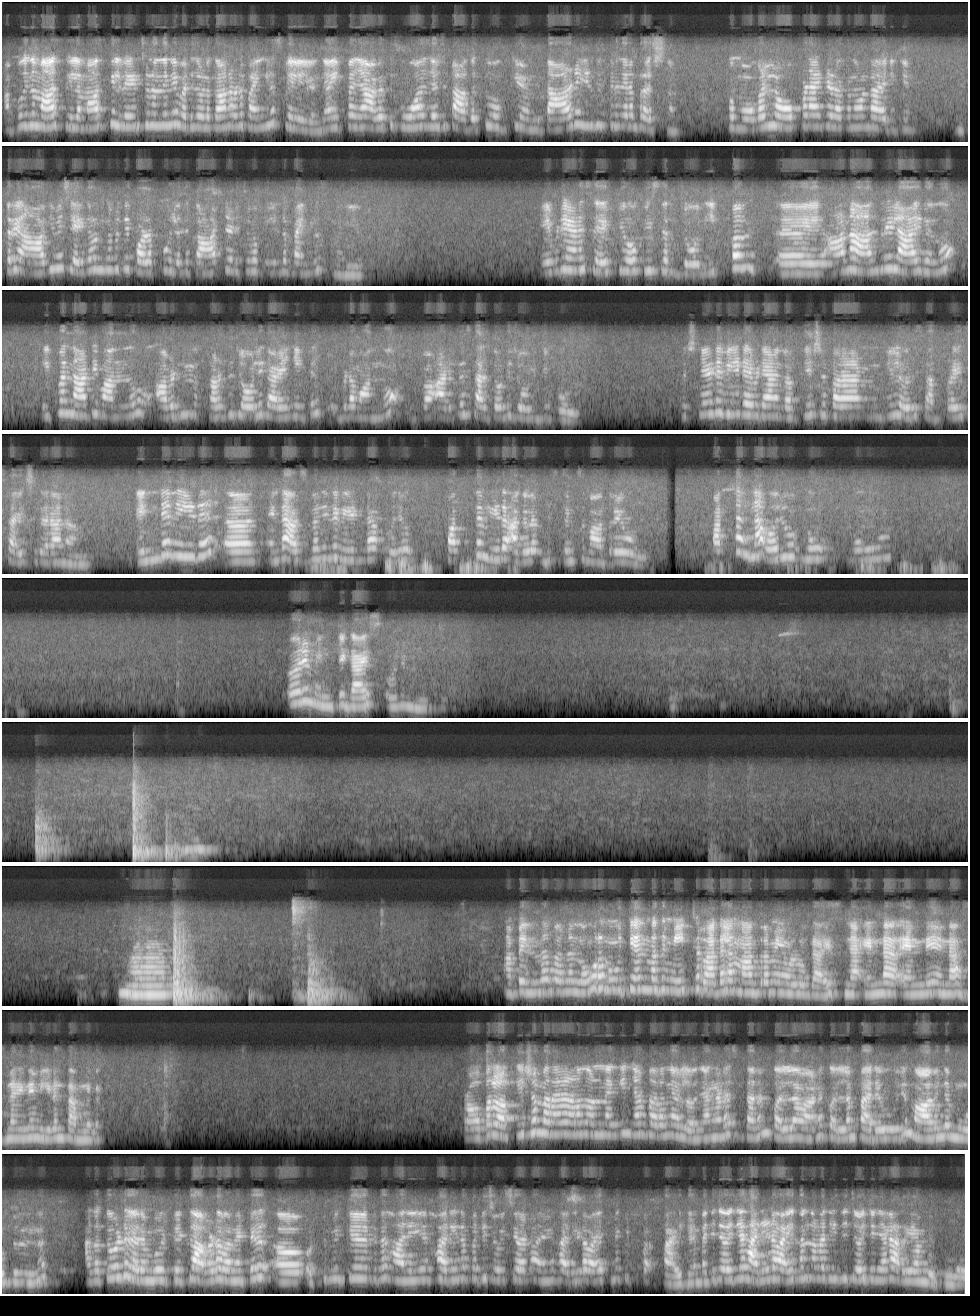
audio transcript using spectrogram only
അപ്പൊ ഇത് മാസ്ക് ഇല്ല. മാസ്കിൽ മേടിച്ചിടന്നേ പറ്റത്തുള്ളൂ. കാരണം അവിടെ ഭയങ്കര സ്മെല്ലില്ല ഞാൻ ഇപ്പൊ ഞാൻ അകത്ത് പോകാൻ വിചാരിച്ചിട്ട് അകത്ത് ഒക്കെയുണ്ട്. താഴെ ഇരുന്ന് ഇത്ര നേരം പ്രശ്നം. അപ്പൊ മുകളിൽ ഓപ്പൺ ആയിട്ട് കിടക്കുന്നതുകൊണ്ടായിരിക്കും ഇത്രയും ആദ്യമേ ചെയ്തോണ്ടിരുന്നപ്പോഴത്തെ കുഴപ്പമില്ല. ഇത് കാറ്റടിച്ചപ്പോ വീണ്ടും ഭയങ്കര സ്മെല്ല്. എവിടെയാണ് സേഫ്റ്റി ഓഫീസർ ജോലി? ഇപ്പം ആണ് ആന്ധ്രയിലായിരുന്നു. ഇപ്പം നാട്ടിൽ വന്നു. അവിടുന്ന് അവിടുത്തെ ജോലി കഴിഞ്ഞിട്ട് ഇവിടെ വന്നു. ഇപ്പൊ അടുത്ത സ്ഥലത്തോട്ട് ജോലിക്ക് പോയി. കൃഷ്ണയുടെ വീട് എവിടെയാണ്? ലൊക്കേഷൻ പറയാണെങ്കിൽ ഒരു സർപ്രൈസ് അയച്ചു തരാനാണ്. എന്റെ വീട് എന്റെ ഹസ്ബൻഡിന്റെ വീടിന്റെ ഒരു പത്ത് വീട് അകലം ഡിസ്റ്റൻസ് മാത്രമേ ഉള്ളൂ. പത്തല്ല ഒരു നൂ- നൂ- ഒരു മിനിറ്റ് ഗൈസ് ഒരു മിനിറ്റ്. അപ്പൊ എന്താ പറഞ്ഞ നൂറ് നൂറ്റി അൻപത് മീറ്റർ അകലം മാത്രമേ ഉള്ളൂ ഗൈസ് ഞാൻ എന്റെ എന്റെ എന്റെ ഹസ്ബൻഡിന്റെ വീടും തമ്മിൽ പ്രോപ്പർ ലൊക്കേഷൻ പറയാനാണെന്നുണ്ടെങ്കിൽ ഞാൻ പറഞ്ഞല്ലോ ഞങ്ങളുടെ സ്ഥലം കൊല്ലമാണ്. കൊല്ലം പരവൂര് മാവിന്റെ മൂട്ടിൽ നിന്ന് അകത്തോട്ട് വരുമ്പോഴത്തേക്ക് അവിടെ വന്നിട്ട് ഒട്ടുമിക്ക ഹരി ഹരിനെ പറ്റി ചോദിച്ചാൽ അല്ലെങ്കിൽ ഹരിയുടെ വൈഫിനെ പറ്റി വൈഫിനെ പറ്റി ചോദിച്ചാൽ ഹരിയുടെ വൈഫ് എന്നുള്ള രീതിയിൽ ചോദിച്ചു കഴിഞ്ഞാൽ അറിയാൻ പറ്റും.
